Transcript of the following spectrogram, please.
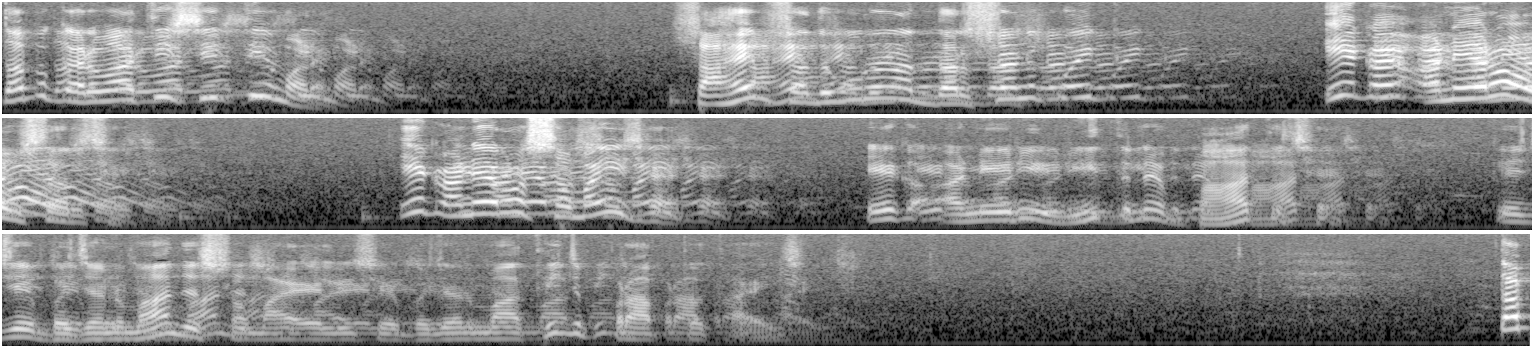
તપ કરવાથી સિદ્ધિ મળે. સાહેબ સદગુરુના દર્શન કોઈ એક અનેરો અવસર છે. એક અનેરો સમય છે. એક અનેરી રીત ને ભાત છે કે જે ભજનમાં જ સમાયેલી છે, ભજનમાંથી જ પ્રાપ્ત થાય છે. તપ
